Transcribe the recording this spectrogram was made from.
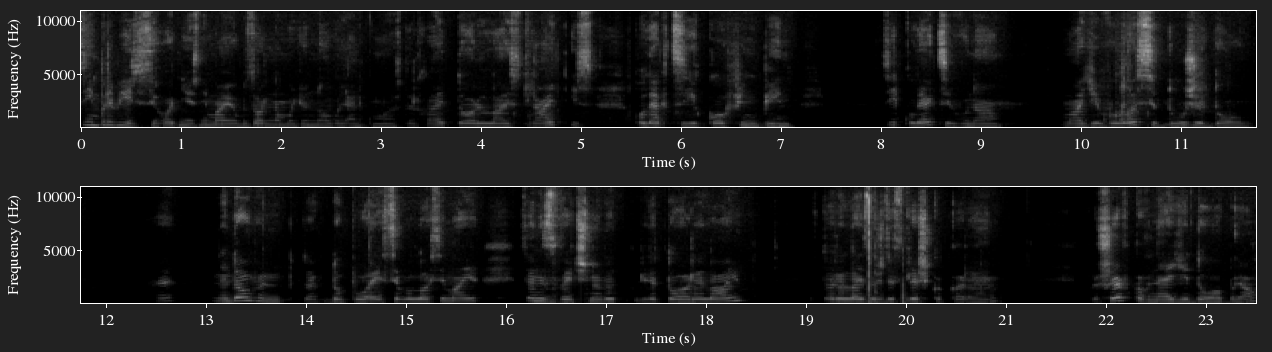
Всім привіт! Сьогодні я знімаю обзор на мою нову ляньку Monster High Torlight Light із колекції Coffin Bean. В цій колекції вона має волосся дуже довге. Не довге, ну, так до пояса волосся має. Це незвично для- для Torlight. В Torlight завжди стрижка каре. Прошивка в неї добра.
